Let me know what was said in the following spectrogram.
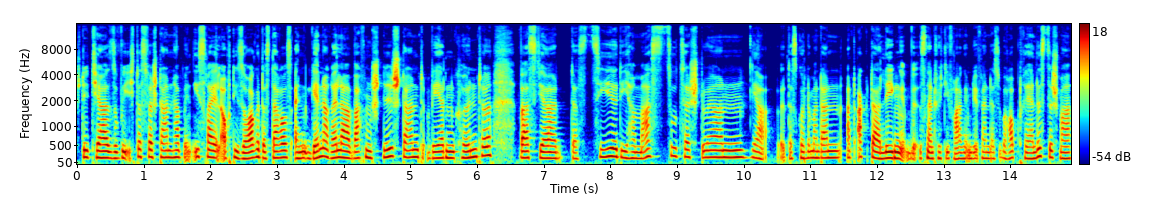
steht ja, so wie ich das verstanden habe, in Israel auch die Sorge, dass daraus ein genereller Waffenstillstand werden könnte, was ja das Ziel, die Hamas zu zerstören, ja, das könnte man dann ad acta legen. Ist natürlich die Frage, inwiefern das überhaupt realistisch war.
